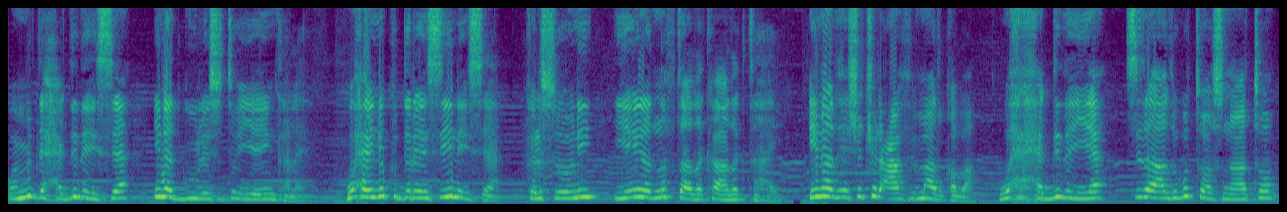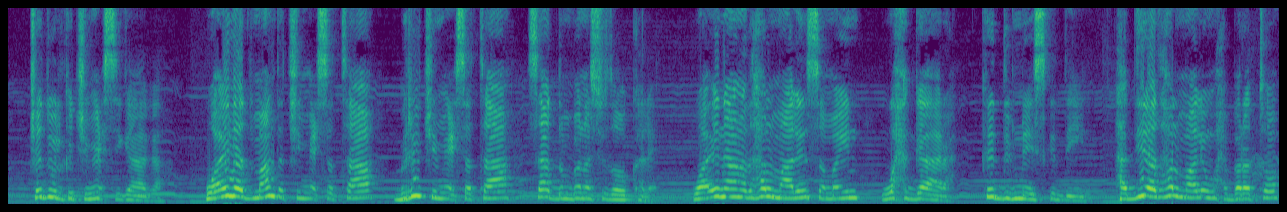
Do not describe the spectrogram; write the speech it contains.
waa midda xadidaysa inaad guulaysato iyo in kale. Waxayna ku dareensiinaysaa kalsooni iyo inaad naftaada ka adag tahay. Inaad hesho jidh caafimaad qaba waxa xadidaya sida aad ugu toosnaato jadwalka jimicsigaaga. Waa inaad maanta jimicsataa berri jimicsataa saa dambena sidoo kale. Waa inaanad hal maalin samayn wax gaara kadibna iska dayn haddii aad hal maalin wax barato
